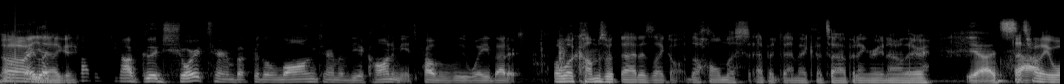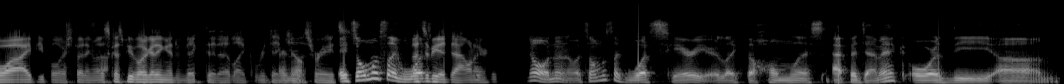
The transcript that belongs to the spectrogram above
Oh right? yeah, Like, probably not good short term, but for the long term of the economy, it's probably way better. But what comes with that is like the homeless epidemic that's happening right now. There, Yeah, it's that's sad. probably why people are spending less because people are getting evicted at like ridiculous rates. It's almost like what to be a downer. No, no, no. It's almost like what's scarier, like the homeless epidemic or the um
